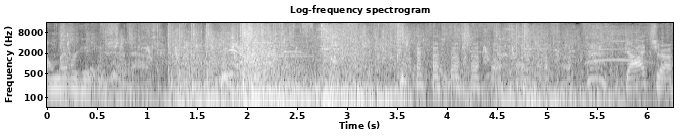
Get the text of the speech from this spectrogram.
I'll never get used to that. gotcha.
